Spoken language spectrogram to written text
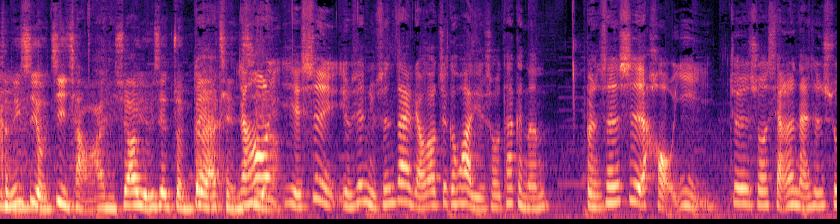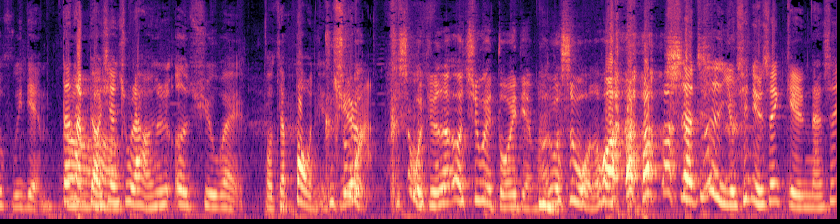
肯定是有技巧啊，你需要有一些准备啊、前戏然后啊。也是有些女生在聊到这个话题的时候，她可能本身是好意，就是说想让男生舒服一点，但她表现出来好像是恶趣味，我在抱你的可是。可是我觉得恶趣味多一点嘛，如果是我的话，是啊，就是有些女生给男生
